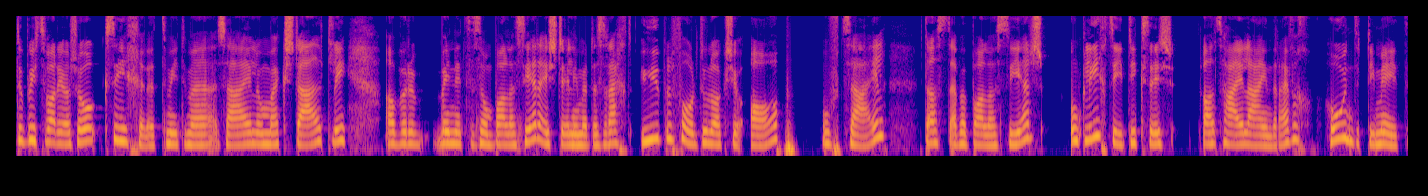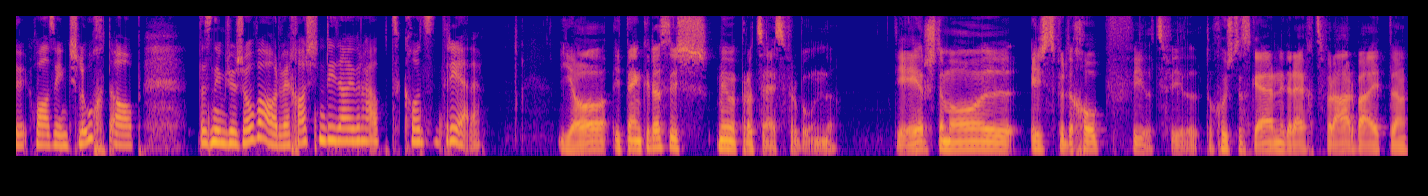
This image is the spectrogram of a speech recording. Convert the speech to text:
Du bist zwar ja schon gesichert mit einem Seil und einem Gestaltli, aber wenn jetzt so ein Balancieren ist, stelle ich mir das recht übel vor. Du schaust ja ab auf das Seil, dass du eben balancierst und gleichzeitig siehst du als Highliner einfach hunderte Meter quasi in die Schlucht ab. Das nimmst du ja schon wahr. Wie kannst du dich da überhaupt konzentrieren? Ja, ich denke, das ist mit einem Prozess verbunden. Die erste Mal ist es für den Kopf viel zu viel. Du kannst das gerne nicht recht verarbeiten,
